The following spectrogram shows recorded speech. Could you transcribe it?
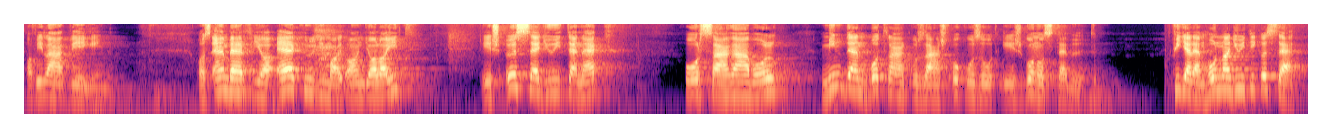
a világ végén. Az emberfia elküldi majd angyalait, és összegyűjtenek országából minden botránkozást okozót és gonosztevőt. Figyelem, honnan gyűjtik össze?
